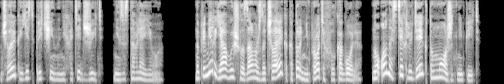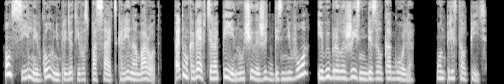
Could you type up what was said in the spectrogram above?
У человека есть причина не хотеть жить, не заставляй его. Например, я вышла замуж за человека, который не против алкоголя. Но он из тех людей, кто может не пить. Он сильный, и в голову не придет его спасать, скорее наоборот. Поэтому, когда я в терапии научилась жить без него и выбрала жизнь без алкоголя, он перестал пить.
